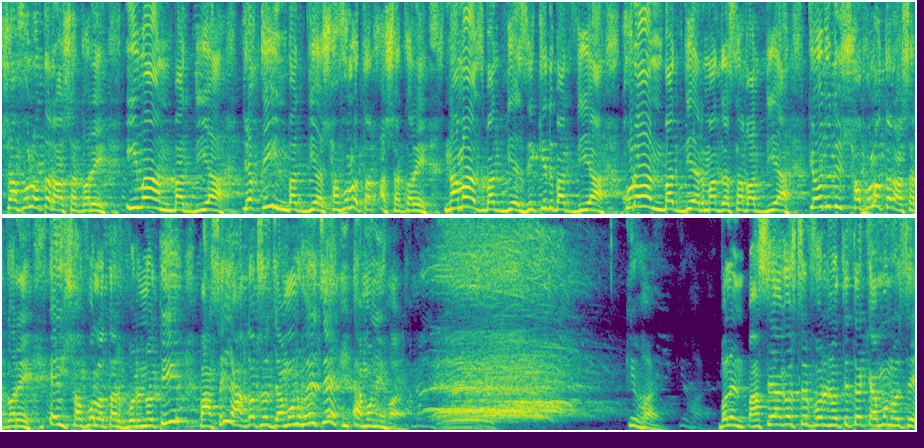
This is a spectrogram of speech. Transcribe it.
সফলতার আশা করে ইমান বাদ দিয়া ইয়াকিন বাদ দিয়া সফলতার আশা করে নামাজ বাদ দিয়া জিকির বাদ দিয়া কোরআন বাদ দিয়ার মাদ্রাসা বাদ দিয়া কেউ যদি সফলতার আশা করে এই সফলতার পরিণতি পাঁচই আগস্ট যেমন হয়েছে এমনই হয়। কি হয়? বলেন পাঁচই আগস্টের পরিণতিটা কেমন হয়েছে?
